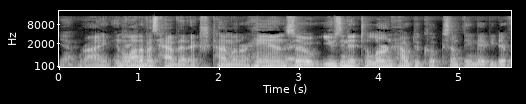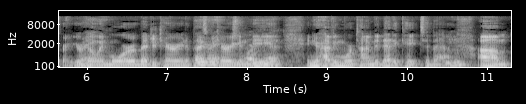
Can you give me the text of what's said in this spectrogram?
Yeah. Right. And a lot of us have that extra time on our hands. So using it to learn how to cook something maybe different. You're Right. going more vegetarian, a right. pescatarian More, be, yeah. and, and you're having more time to dedicate to that. Mm-hmm. Um,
